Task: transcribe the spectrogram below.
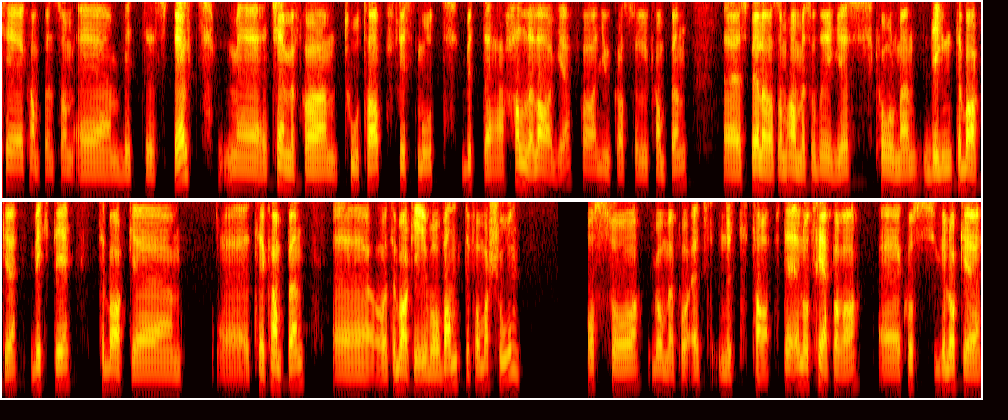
til kampen som er blitt spilt. Vi kommer fra to tap, frist mot. Bytter halve laget fra Newcastle-kampen. Eh, spillere som Hames Rodriguez, Coleman, Dign tilbake. Viktig tilbake eh, til kampen. Eh, og tilbake i vår vante formasjon. Og så går vi på et nytt tap. Det er nå tre på rad. Eh, hvordan vil dere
